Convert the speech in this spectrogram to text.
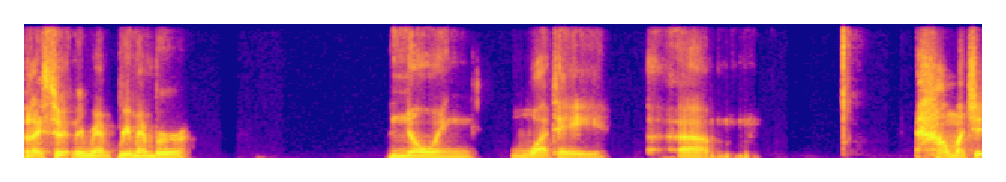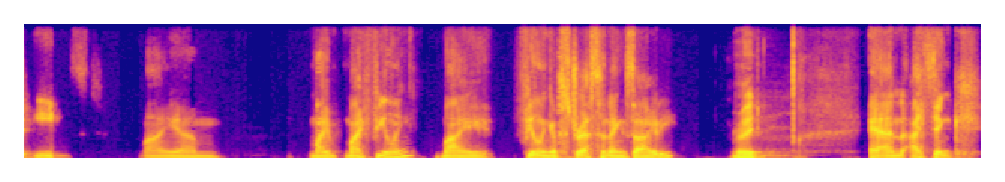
but I certainly re- remember knowing what a um, how much it eased my um, my my feeling, my feeling of stress and anxiety. Right. And I think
